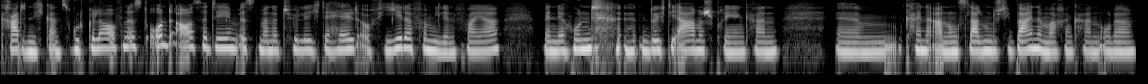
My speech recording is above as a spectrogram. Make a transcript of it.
gerade nicht ganz so gut gelaufen ist. Und außerdem ist man natürlich der Held auf jeder Familienfeier, wenn der Hund durch die Arme springen kann, ähm, keine Ahnung, Slalom durch die Beine machen kann oder,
